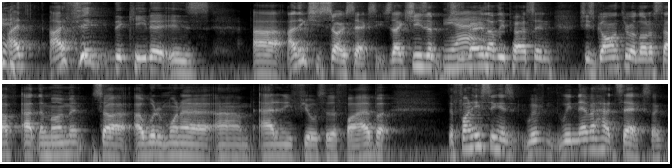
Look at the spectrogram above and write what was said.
I I think Nikita is. Uh, I think she's so sexy. She's like she's a she's a very lovely person. She's gone through a lot of stuff at the moment, so I wouldn't want to um, add any fuel to the fire. But the funniest thing is we've we never had sex. Like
